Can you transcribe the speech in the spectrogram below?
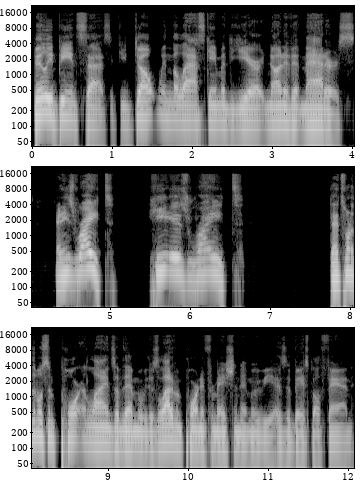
Billy Beane says, if you don't win the last game of the year, none of it matters. And he's right. He is right. That's one of the most important lines of that movie. There's a lot of important information in that movie as a baseball fan.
